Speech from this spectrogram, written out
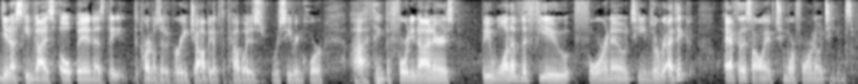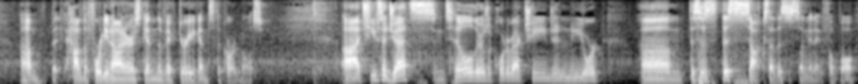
you know, scheme guys open as the the Cardinals did a great job against the Cowboys receiving corps. Uh, I think the 49ers be one of the few 4 0 teams, or I think after this, I'll only have two more 4 0 teams. Um, but have the 49ers getting the victory against the Cardinals. Uh, Chiefs and Jets until there's a quarterback change in New York. Um, this is this sucks that this is Sunday night football.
